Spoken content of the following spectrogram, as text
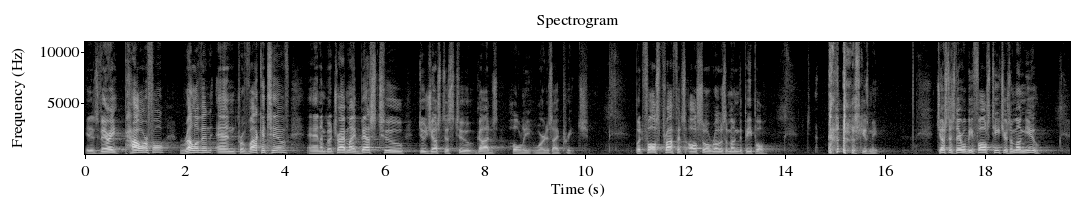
It is very powerful, relevant, and provocative, and I'm going to try my best to do justice to God's holy word as I preach. But false prophets also arose among the people. Excuse me just as there will be false teachers among you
